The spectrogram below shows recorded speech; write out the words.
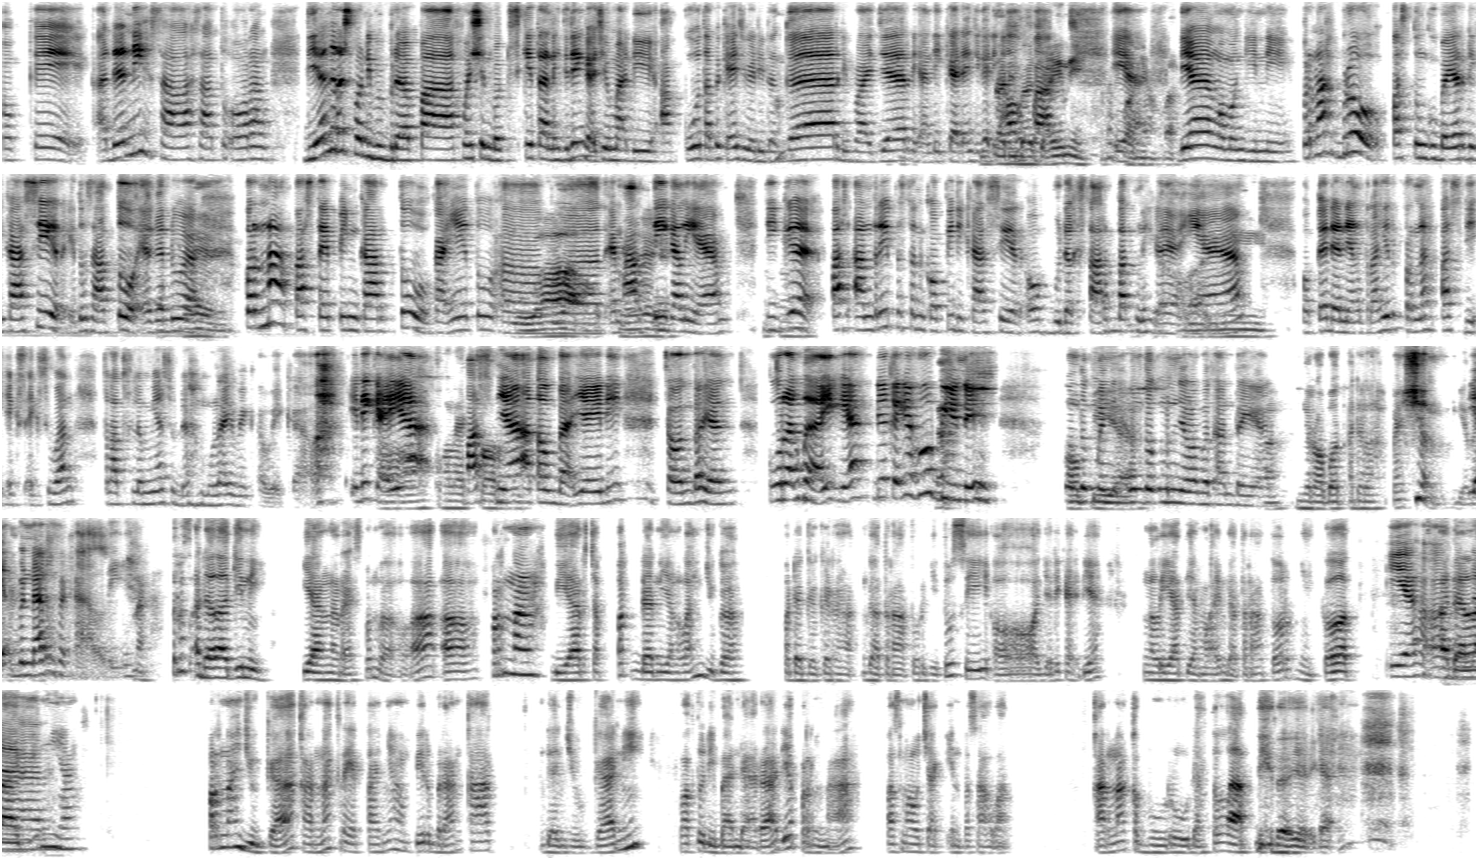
Oke, ada nih salah satu orang. Dia ngerespon di beberapa question box kita nih. Jadi nggak cuma di aku, tapi kayak juga di Tegar, di Fajar, di Andika, dan juga Bisa di Alfa. nih Iya. Dia ngomong gini, pernah bro pas tunggu bayar di kasir, itu satu. Yang kedua, Oke. pernah pas tapping kartu, kayaknya itu uh, Wow, buat oke. MRT kali ya. Tiga, pas antri pesen kopi di kasir. Oh, budak Starbucks nih kayaknya. Ini. Oke, dan yang terakhir pernah pas di XX1 telat filmnya sudah mulai WKWK. Ini kayaknya Oh, masnya atau mbaknya ini contoh yang kurang baik ya. Dia kayaknya hobi nih untuk Hobi men- ya. untuk menyerobot antrean. Nah, nyerobot adalah passion. Gitu Ya, kan. benar sekali. Nah, terus ada lagi nih yang ngerespon bahwa eh, pernah biar cepet dan yang lain juga pada gara nggak teratur gitu sih. Oh, jadi kayak dia ngelihat yang lain nggak teratur, ngikut. Iya, oh, ada benar. lagi nih yang pernah juga karena keretanya hampir berangkat dan juga nih waktu di bandara dia pernah pas mau check in pesawat karena keburu udah telat gitu ya kayak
